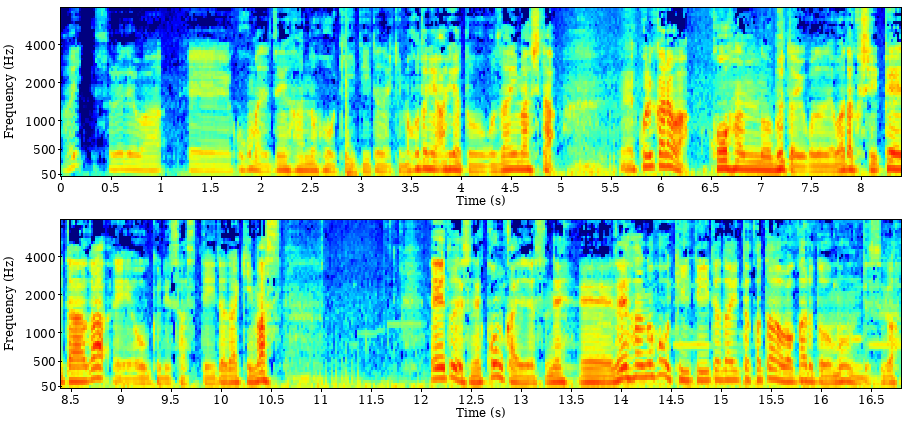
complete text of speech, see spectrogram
はい。それでは、えーここまで前半の方を聞いていただき誠にありがとうございました。えこれからは後半の部ということで、私、ペーターが、えお送りさせていただきます。えーとですね、今回ですね、えー前半の方を聞いていただいた方はわかると思うんですが、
